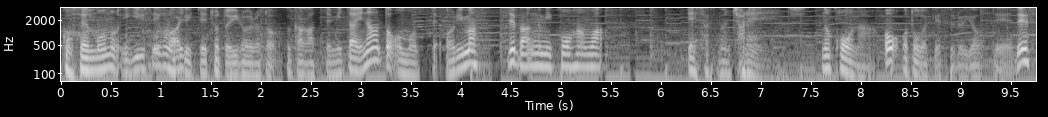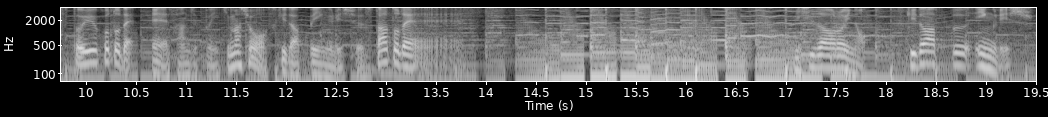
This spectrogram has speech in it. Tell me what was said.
ご専門のイギリス英語についてちょっといろいろと伺ってみたいなと思っておりますで番組後半は英作文チャレンジのコーナーをお届けする予定です。ということで、えー30分いきましょう。スキドアップイングリッシュスタートです。西澤ロイのスキドアップイングリッシュ。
